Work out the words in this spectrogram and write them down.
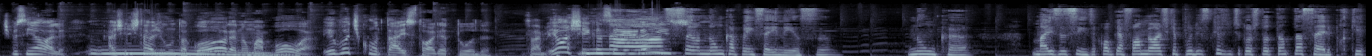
Tipo assim, olha, a gente tá junto agora, numa boa, eu vou te contar a história toda. Sabe? Eu achei que a série era Nossa, isso. eu nunca pensei nisso. Nunca. Mas assim, de qualquer forma, eu acho que é por isso que a gente gostou tanto da série, porque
